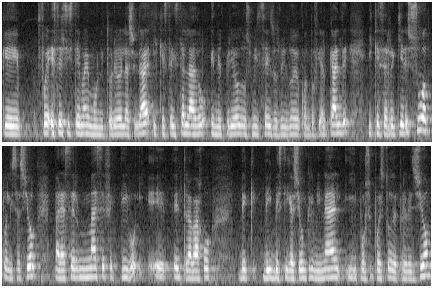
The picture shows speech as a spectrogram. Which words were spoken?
que fue, es el sistema de monitoreo de la ciudad y que está instalado en el periodo 2006-2009 cuando fui alcalde y que se requiere su actualización para hacer más efectivo eh, el trabajo de, de investigación criminal y por supuesto de prevención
